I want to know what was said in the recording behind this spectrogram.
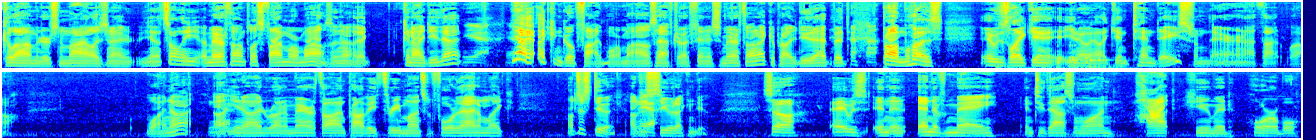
kilometers and mileage, and I, you know, it's only a marathon plus five more miles. And I'm like, can I do that? Yeah. Yeah, yeah I can go five more miles after I finish the marathon. I could probably do that. But problem was, it was like in, you know, like in ten days from there, and I thought, well, why not? Uh, yeah. Uh, you know, I'd run a marathon probably three months before that. I'm like, I'll just do it. I'll just yeah. see what I can do. So it was in the end of May in 2001. Hot, humid, horrible.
